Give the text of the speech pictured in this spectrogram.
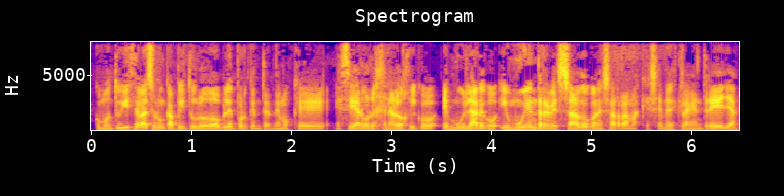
como tú dices va a ser un capítulo doble porque entendemos que ese árbol genealógico es muy largo y muy enrevesado con esas ramas que se mezclan entre ellas,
